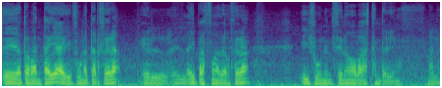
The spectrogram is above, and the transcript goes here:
eh, otra pantalla y fue una tercera, el, el, iPad fue una tercera y funcionó bastante bien, ¿vale?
